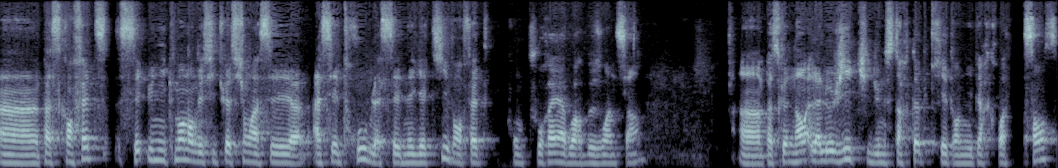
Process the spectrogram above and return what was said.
euh, parce qu'en fait, c'est uniquement dans des situations assez troubles, assez négatives en fait qu'on pourrait avoir besoin de ça. Euh, parce que non, la logique d'une startup qui est en hypercroissance,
